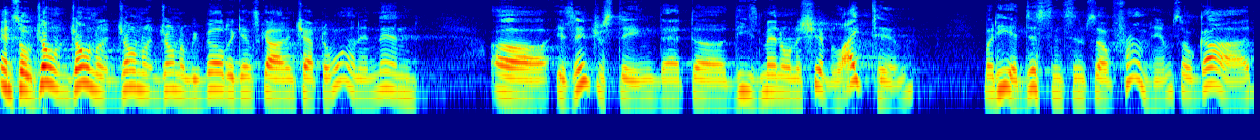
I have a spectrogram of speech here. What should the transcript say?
And so Jonah, Jonah, Jonah, Jonah rebelled against God in chapter one, and then uh, it's interesting that uh, these men on the ship liked him, but he had distanced himself from him. So God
